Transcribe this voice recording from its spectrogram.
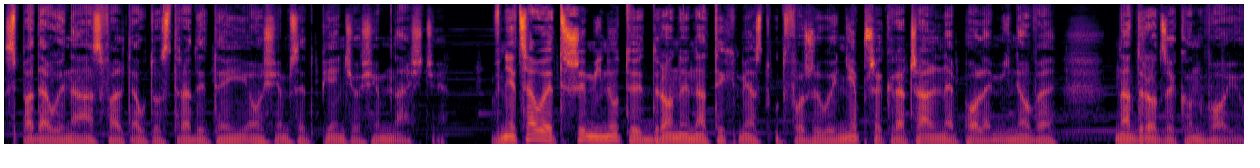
spadały na asfalt autostrady tej 805-18. W niecałe trzy minuty drony natychmiast utworzyły nieprzekraczalne pole minowe na drodze konwoju.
